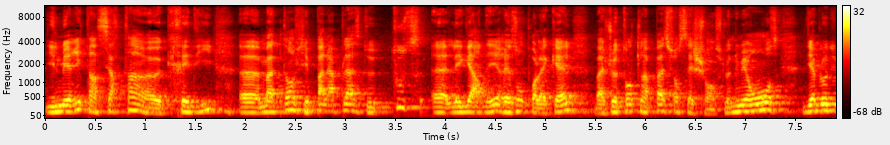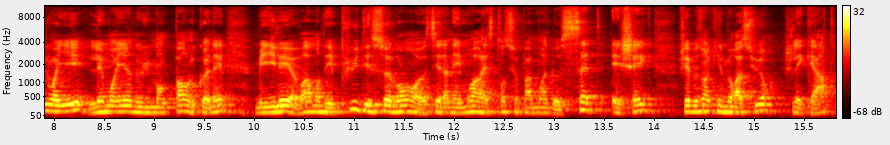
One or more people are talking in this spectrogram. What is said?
Il mérite un certain crédit. Maintenant, je n'ai pas la place de tous les garder, raison pour laquelle bah, je tente l'impasse sur ses chances. Le numéro 11, Diablo du Noyer, les moyens ne lui manquent pas, on le connaît, mais il est vraiment des plus décevants ces derniers mois, restant sur pas moins de 7 échecs. J'ai besoin qu'il me rassure, je l'écarte.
